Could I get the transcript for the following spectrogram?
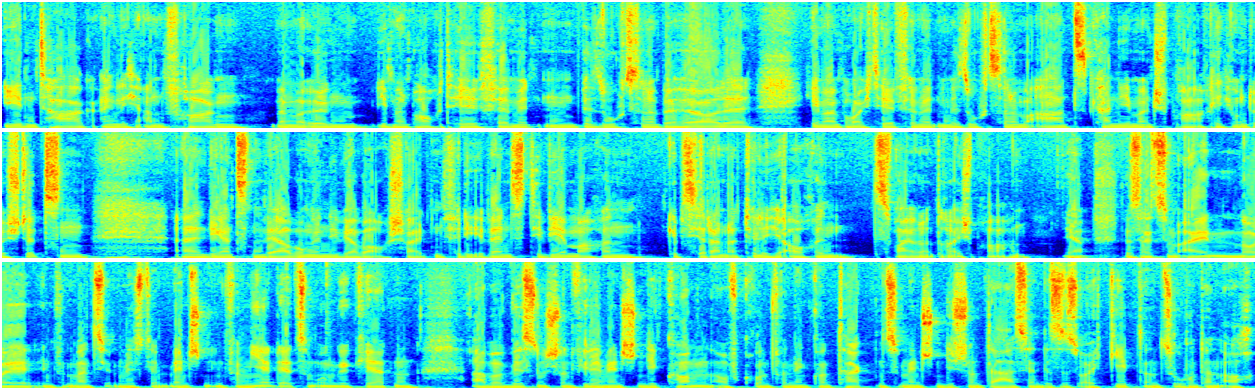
jeden Tag eigentlich Anfragen, wenn man irgendjemand braucht Hilfe mit einem Besuch zu einer Behörde, jemand braucht Hilfe mit einem Besuch zu einem Arzt, kann jemand sprachlich unterstützen. Äh, die ganzen Werbungen, die wir aber auch schalten für die Events, die wir machen, gibt es ja dann natürlich auch in zwei oder drei Sprachen. Ja, das heißt zum einen neue Informationen, Menschen informiert er zum Umgekehrten, aber wissen schon viele Menschen, die kommen aufgrund von den Kontakten zu Menschen, die schon da sind, dass es euch gibt und suchen dann auch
